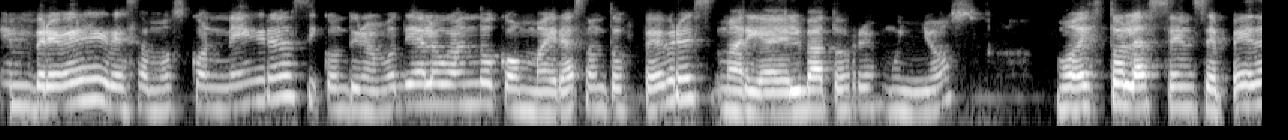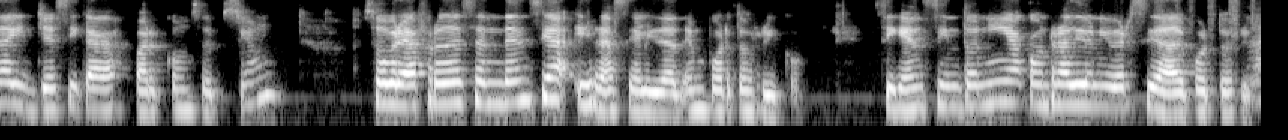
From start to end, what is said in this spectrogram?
En breve regresamos con Negras y continuamos dialogando con Mayra Santos Febres, María Elba Torres Muñoz, Modesto Lacen Cepeda y Jessica Gaspar Concepción sobre afrodescendencia y racialidad en Puerto Rico. Sigue en sintonía con Radio Universidad de Puerto Rico.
